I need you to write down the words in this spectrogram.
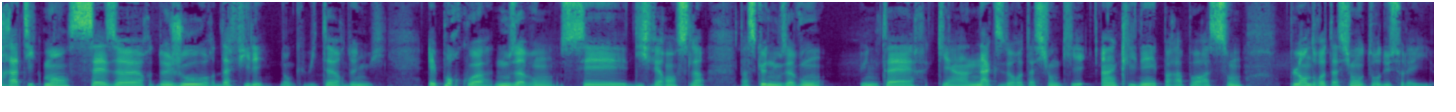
pratiquement 16 heures de jour d'affilée, donc 8 heures de nuit. Et pourquoi nous avons ces différences-là? Parce que nous avons une Terre qui a un axe de rotation qui est incliné par rapport à son plan de rotation autour du Soleil.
